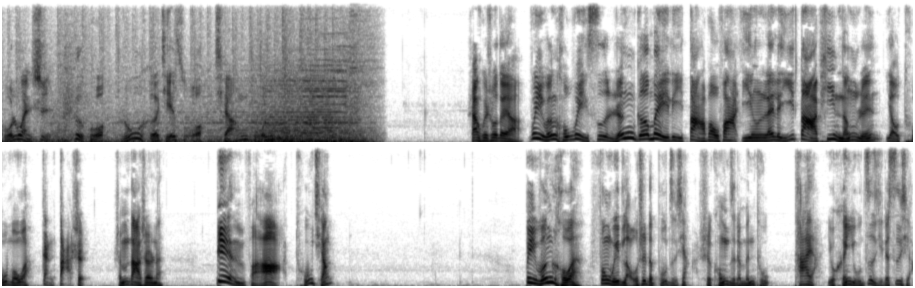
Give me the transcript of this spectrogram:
国乱世，各国如何解锁强国路。上回说的呀，魏文侯魏斯人格魅力大爆发，引来了一大批能人，要图谋啊干大事什么大事呢？变法图强。被文侯啊封为老师的卜子夏是孔子的门徒，他呀又很有自己的思想，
